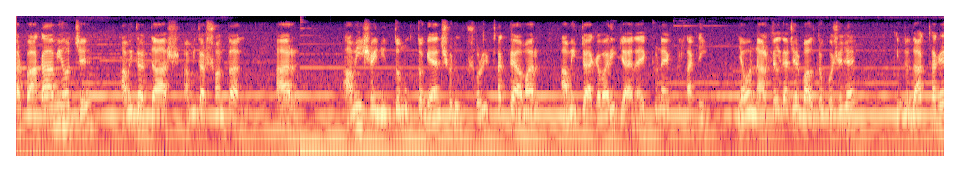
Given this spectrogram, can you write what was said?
আর পাকা আমি হচ্ছে, আমি তার দাস, আমি তার সন্তান। আর আমি সেই নিত্যমুক্ত জ্ঞান স্বরূপ শরীর থাকতে আমার আমিত্ব একেবারেই যায় না, একটু না একটু থাকেই। যেমন নারকেল গাছের বালতো খসে যায়, কিন্তু দাগ থাকে,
